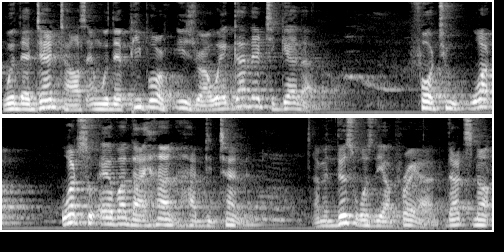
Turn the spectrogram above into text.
with the Gentiles and with the people of Israel, were gathered together for to what whatsoever thy hand had determined. I mean, this was their prayer. That's not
